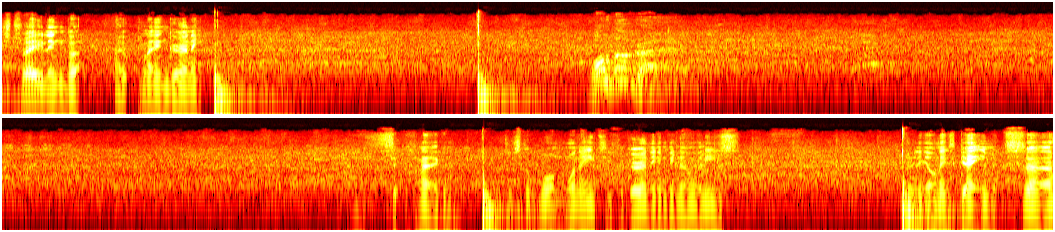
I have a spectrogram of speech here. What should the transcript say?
he's trailing but outplaying Gurney. 100. Sixth leg and just a 1 180 for Gurney. And we know when he's really on his game, it's uh,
